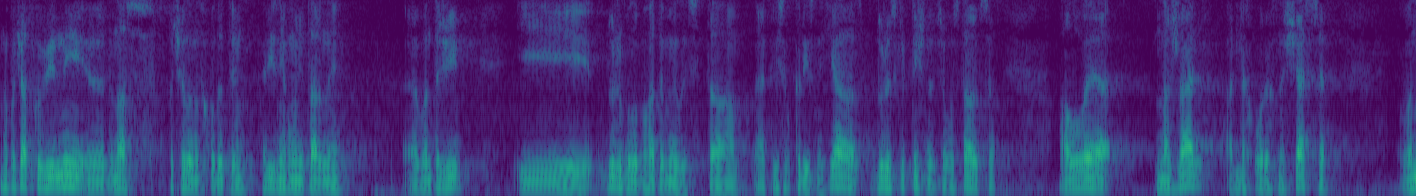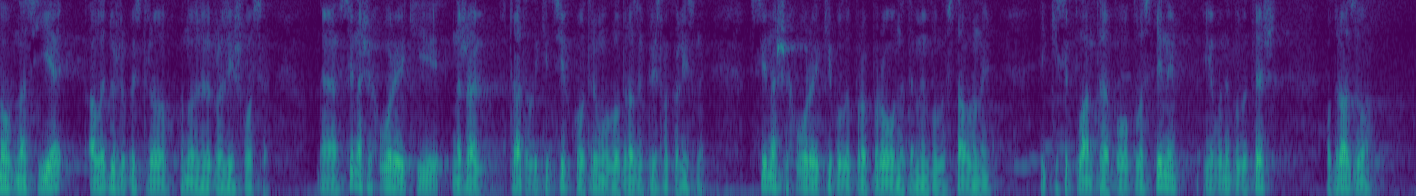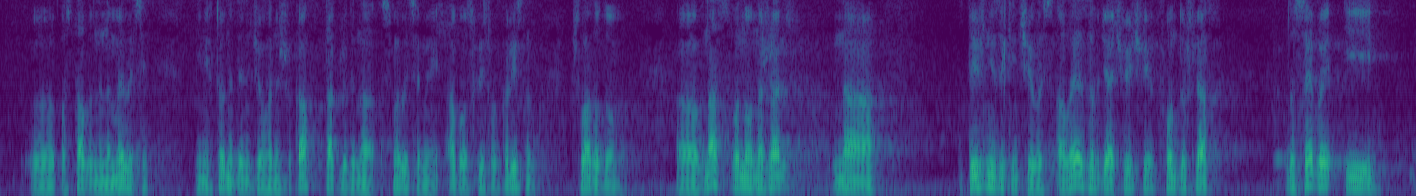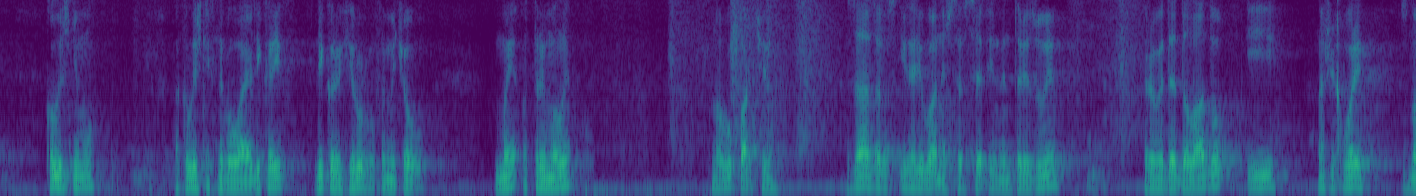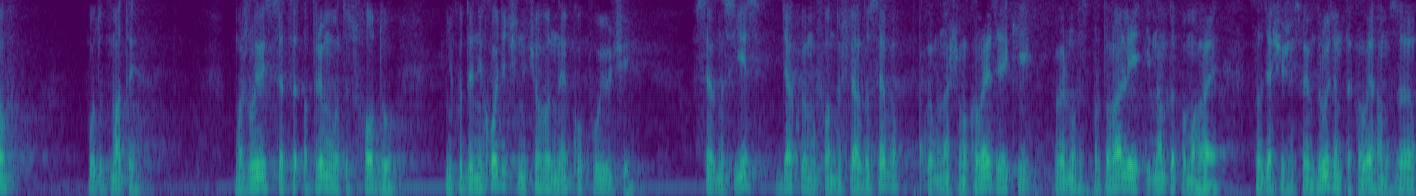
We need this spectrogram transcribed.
На початку війни е, до нас почали надходити різні гуманітарні е, вантажі, і дуже було багато милиць та е, крісел корисних. Я дуже скептично до цього ставився, але, на жаль, а для хворих на щастя, воно в нас є, але дуже швидко воно розійшлося. Всі наші хворі, які, на жаль, втратили кінцівку, отримували одразу крісло колісне. Всі наші хворі, які були прооперовані, там їм були вставлені якісь імпланти або пластини, і вони були теж одразу е, поставлені на милиці, і ніхто ніде нічого не шукав. Так людина з милицями або з кріслом колісним йшла додому. Е, В нас воно, на жаль, на тижні закінчилось, але завдячуючи фонду шлях до себе і колишньому, а колишніх не буває лікарів, лікарю хірургу Фомічову, ми отримали нову партію. Зараз, зараз Ігор Іванович це все інвентаризує, приведе до ладу, і наші хворі знов будуть мати можливість це отримувати з ходу, нікуди не ходячи, нічого не купуючи. Все в нас є. Дякуємо фонду Шлях до себе. Дякуємо нашому колезі, який повернувся з Португалії і нам допомагає, завдячуючи своїм друзям та колегам з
